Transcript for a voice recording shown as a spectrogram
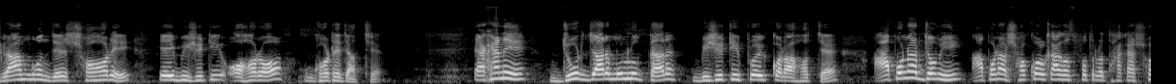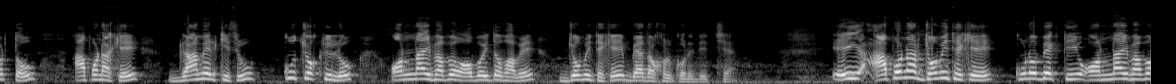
গ্রামগঞ্জের শহরে এই বিষয়টি অহরহ ঘটে যাচ্ছে। এখানে জোর যার মূল্যক তার বিষয়টি প্রয়োগ করা হচ্ছে। আপনার জমি, আপনার সকল কাগজপত্র থাকা সত্ত্বেও আপনাকে গ্রামের কিছু কুচক্রী লোক অন্যায়ভাবে, অবৈধভাবে জমি থেকে বেদখল করে দিচ্ছে। এই আপনার জমি থেকে কোনো ব্যক্তি অন্যায়ভাবে,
